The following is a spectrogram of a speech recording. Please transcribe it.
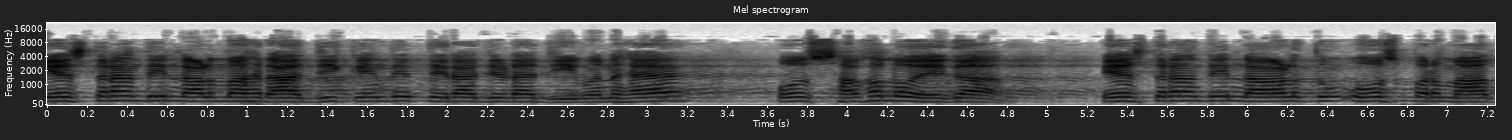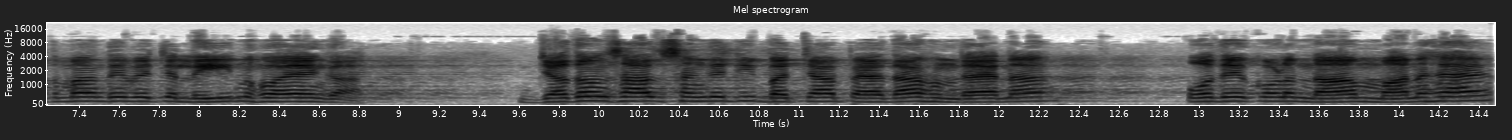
ਇਸ ਤਰ੍ਹਾਂ ਦੇ ਨਾਲ ਮਹਾਰਾਜ ਜੀ ਕਹਿੰਦੇ, ਤੇਰਾ ਜਿਹੜਾ ਜੀਵਨ ਹੈ, ਉਹ ਸਫਲ ਹੋਏਗਾ। ਇਸ ਤਰ੍ਹਾਂ ਦੇ ਨਾਲ ਤੂੰ ਉਸ ਪਰਮਾਤਮਾ ਦੇ ਵਿੱਚ ਲੀਨ ਹੋਏਗਾ। ਜਦੋਂ ਸਾਧ ਸੰਗਤ ਜੀ ਬੱਚਾ ਪੈਦਾ ਹੁੰਦਾ ਹੈ ਨਾ ਉਹਦੇ ਕੋਲ ਨਾ ਮਨ ਹੈ,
